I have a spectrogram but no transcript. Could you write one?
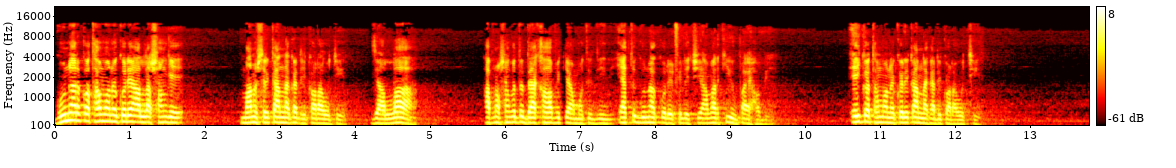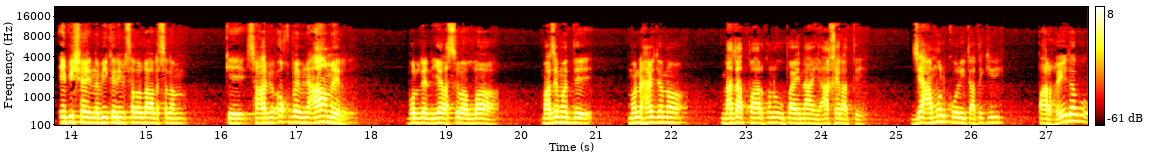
গুনার কথা মনে করে আল্লাহর সঙ্গে মানুষের কান্নাকাটি করা উচিত যে, আল্লাহ, আপনার সঙ্গে তো দেখা হবে কি আমতের দিন, এত গুণা করে ফেলেছি, আমার কি উপায় হবে? এই কথা মনে করে কান্নাকাটি করা উচিত। এই বিষয়ে নবী করিম সাল্লাহ সাল্লামকে সাহাবি অকবাইবিন আমের বললেন, ইয়া রাসুলাল্লাহ, মাঝে মধ্যে মনে হয় যেন নাজাত পাওয়ার কোনো উপায় নাই আখেরাতে। যে আমল করি তাতে কি পার হয়ে যাব?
